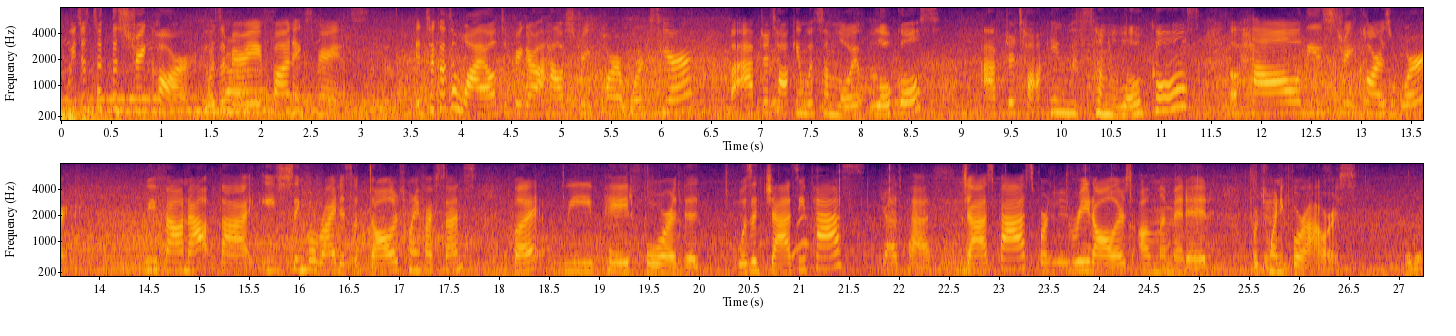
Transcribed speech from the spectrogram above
We We just took the streetcar. It was a very fun experience. It took us a while to figure out how streetcar works here, but after talking with some lo locals, after talking with some locals of how these streetcars work, we found out that each single ride is $1.25, but we paid for the, was it Jazzy Pass? Jazz Pass. Jazz Pass for $3 unlimited for 24 hours. Okay.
